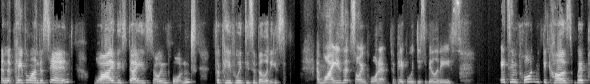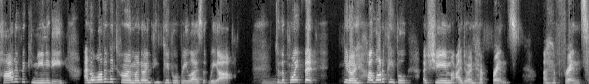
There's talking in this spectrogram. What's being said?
and that people understand why this day is so important for people with disabilities. And why is it so important for people with disabilities? It's important because we're part of a community, and a lot of the time, I don't think people realize that we are hmm. to the point that, you know, a lot of people assume I don't have friends. I have friends.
